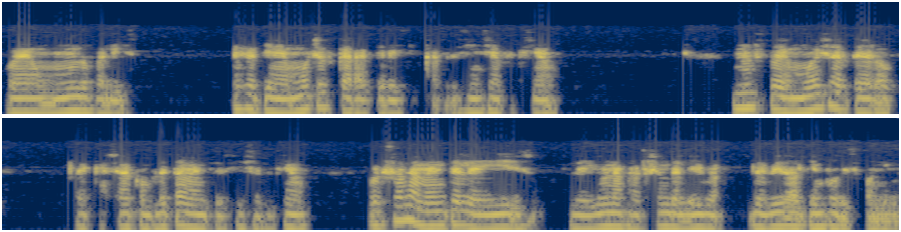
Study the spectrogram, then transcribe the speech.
fue Un Mundo Feliz, ese tiene muchas características de ciencia ficción. No estoy muy certero de que sea completamente ciencia ficción, porque solamente leí, leí una fracción del libro debido al tiempo disponible.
